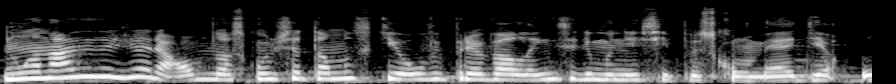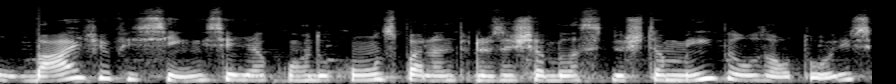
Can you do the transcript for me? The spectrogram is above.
numa análise geral, nós constatamos que houve prevalência de municípios com média ou baixa eficiência de acordo com os parâmetros estabelecidos também pelos autores,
